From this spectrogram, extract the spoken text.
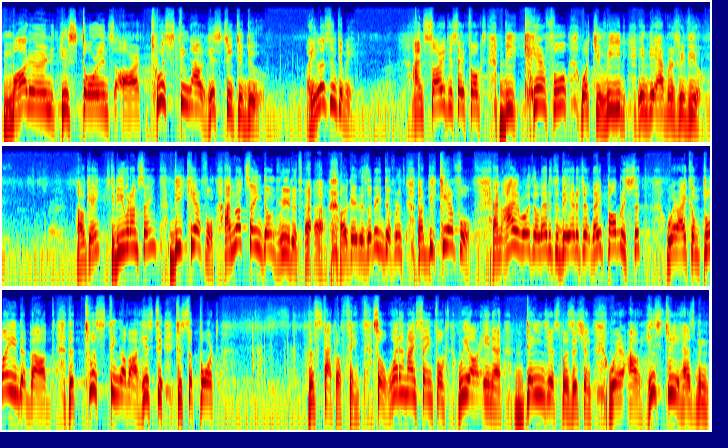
modern historians are twisting our history to do. Are you listening to me? I'm sorry to say, folks, be careful what you read in the Adventist Review. Okay? Did you hear what I'm saying? Be careful. I'm not saying don't read it. okay, there's a big difference, but be careful. And I wrote a letter to the editor, they published it, where I complained about the twisting of our history to support this type of thing. So, what am I saying, folks? We are in a dangerous position where our history has been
